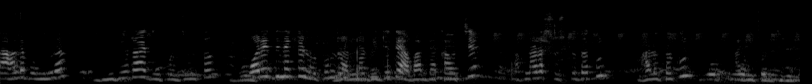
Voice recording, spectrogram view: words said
তাহলে বন্ধুরা, ভিডিওটা আজ এই পর্যন্ত। পরের দিন একটা নতুন রান্নার ভিডিওতে আবার দেখা হচ্ছে। আপনারা সুস্থ থাকুন, ভালো থাকুন এই পর্যন্ত।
